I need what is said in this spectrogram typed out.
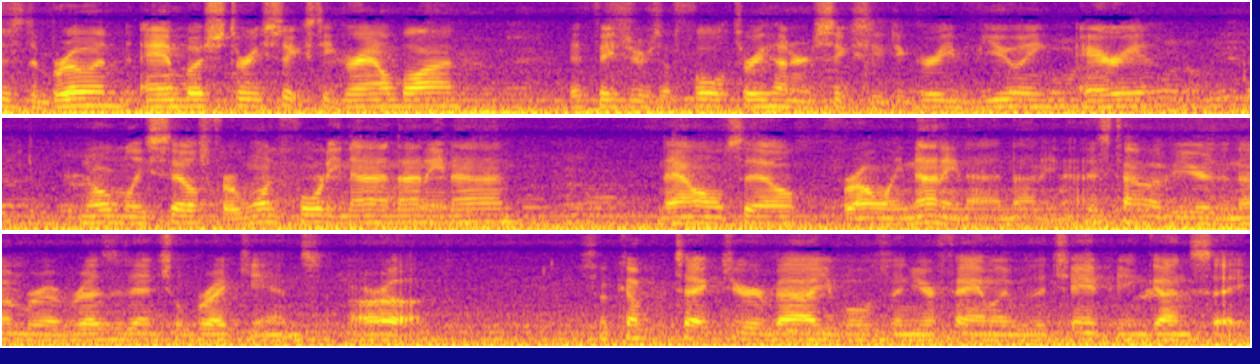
is the Bruin Ambush 360 ground blind. It features a full 360 degree viewing area. Normally sells for $149.99. Now on sale for only $99.99. This time of year, the number of residential break-ins are up. So come protect your valuables and your family with a Champion Gun Safe.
